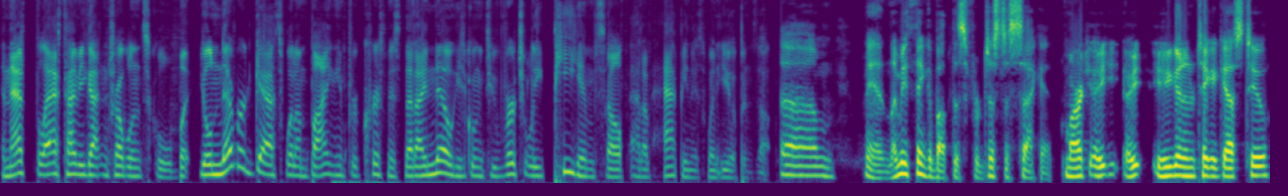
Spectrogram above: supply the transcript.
And that's the last time he got in trouble in school. But you'll never guess what I'm buying him for Christmas that I know he's going to virtually pee himself out of happiness when he opens up. Um, man, let me think about this for just a second. Mark, are you, are you, are you going to take a guess too?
